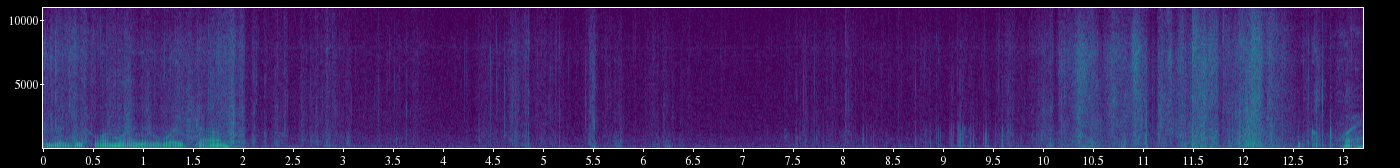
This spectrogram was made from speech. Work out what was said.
And then just one more little wipe down. way.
